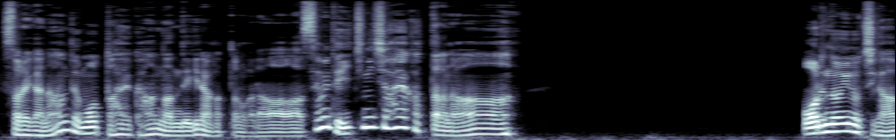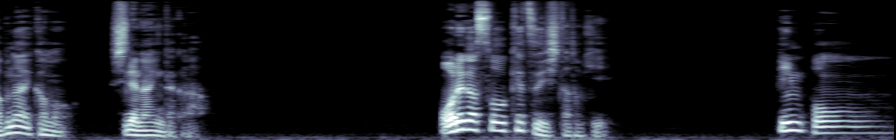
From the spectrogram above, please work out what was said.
それがなんでもっと早く判断できなかったのかな？せめて一日早かったらな俺の命が危ないかもしれないんだから。俺がそう決意したとき、ピンポーン。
